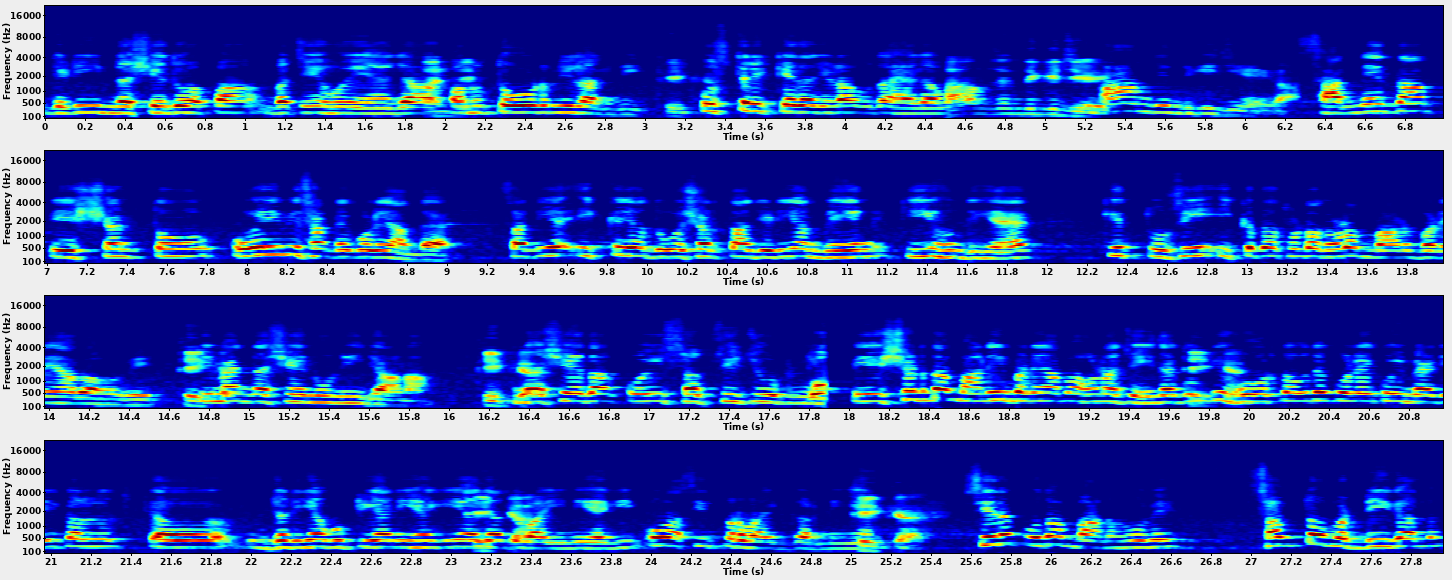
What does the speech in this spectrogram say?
ਜਿਹੜੀ ਨਸ਼ੇ ਤੋਂ ਆਪਾਂ ਬਚੇ ਹੋਏ ਆ ਜਾਂ ਆਪਾਂ। ਨੂੰ ਤੋੜ ਨਹੀਂ ਲੱਗਦੀ। ਉਸ ਤਰੀਕੇ ਦਾ ਜਿਹੜਾ ਉਹਦਾ ਹੈਗਾ ਆਮ ਜ਼ਿੰਦਗੀ ਜੀ ਆਮ ਜ਼ਿੰਦਗੀ ਜੀਏਗਾ। ਸਾਨੇ ਤਾਂ ਪੇਸ਼ੈਂਟ ਤੋਂ ਕੋਈ ਵੀ ਸਾਡੇ ਕੋਲੇ ਆਂਦਾ ਹੈ। ਸਾਡੀਆਂ ਇੱਕ ਜਾਂ ਦੋ ਸ਼ਰਤਾਂ ਜਿਹੜੀਆਂ ਮੇਨ ਕੀ ਹੁੰਦੀਆਂ ਕਿ ਤੁਸੀਂ ਇੱਕ ਤਾਂ ਥੋੜਾ ਥੋੜਾ ਮਨ ਬਣਿਆ ਵਾ ਹੋਵੇ ਕਿ। ਮੈਂ ਨਸ਼ੇ ਨੂੰ ਨਹੀਂ ਜਾਣਾ। ਨਸ਼ੇ ਦਾ ਕੋਈ ਸਬਸਟੀਟਿਊਟ ਨਹੀਂ। ਪੇਸ਼ੈਂਟ ਦਾ ਮਨ ਹੀ ਬਣਿਆ ਵਾ ਹੋਣਾ ਚਾਹੀਦਾ ਕਿਉਂਕਿ। ਹੋਰ ਤਾਂ ਉਹਦੇ ਕੋਲੇ ਕੋਈ ਮੈਡੀਕਲ ਜੜੀਆਂ ਬੂਟੀਆਂ ਨਹੀਂ ਹੈਗੀਆਂ ਜਾਂ। ਦਵਾਈ ਨਹੀਂ ਹੈਗੀ ਉਹ ਅਸੀਂ ਪ੍ਰੋਵਾਈਡ ਕਰਨੀ ਹੈ ਸਿਰਫ ਉਹਦਾ ਮਨ ਹੋਵੇ ਸਭ ਤੋਂ ਵੱਡੀ ਗੱਲ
